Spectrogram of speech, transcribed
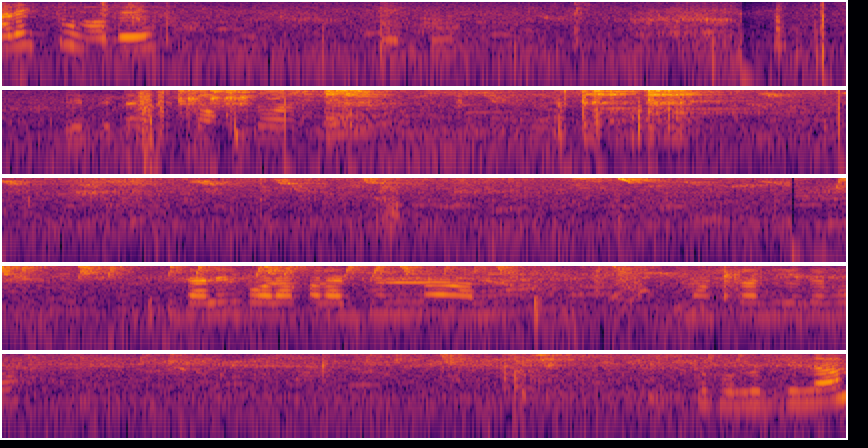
আরেকটু হবে। সেদ্ধ। পেঁপেটা একটু শক্ত আছে। ডালের বড়া করার জন্য আমি মশলা দিয়ে দেব। একটু হলুদ দিলাম।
